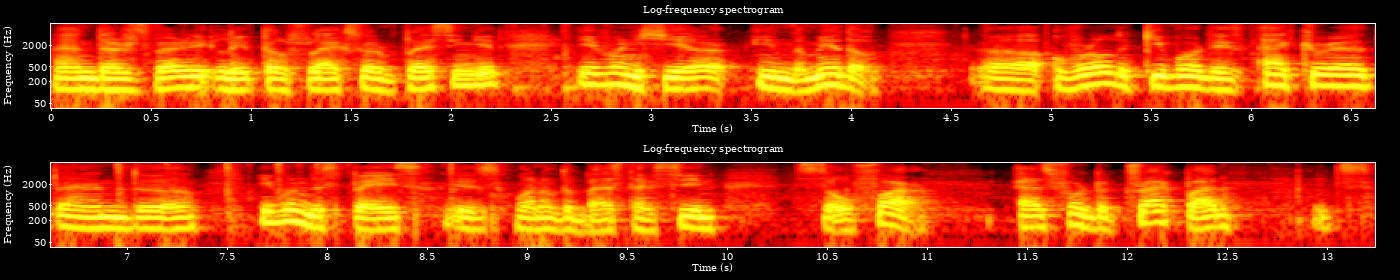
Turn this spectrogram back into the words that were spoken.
and there's very little flex when placing it even here in the middle. Uh, overall the keyboard is accurate and uh, even the space is one of the best I've seen so far. As for the trackpad, it's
